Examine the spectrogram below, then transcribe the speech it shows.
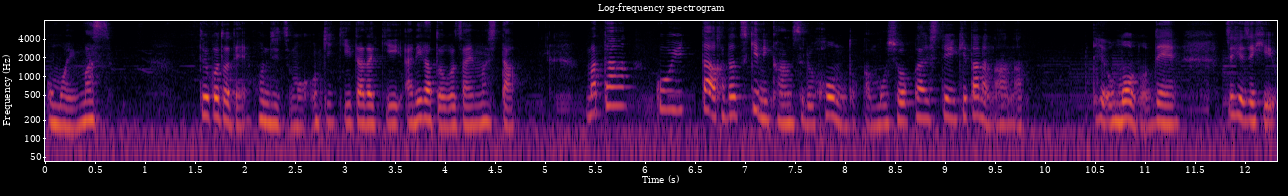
思います。ということで本日もお聴きいただきありがとうございました。またこういった片付けに関する本とかも紹介していけたらななんてって思うのでぜひぜひ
